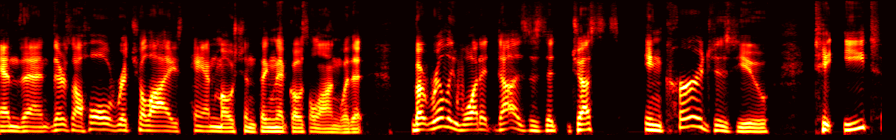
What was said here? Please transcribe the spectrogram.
and then there's a whole ritualized hand motion thing that goes along with it. But really, what it does is it just encourages you to eat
